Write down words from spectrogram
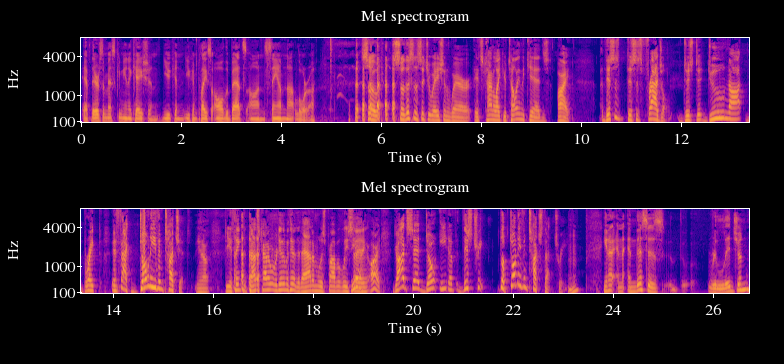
if there's a miscommunication, you can you can place all the bets on Sam, not Laura. so so this is a situation where it's kind of like you're telling the kids, all right this is this is fragile. Just do not break. In fact, don't even touch it. You know. Do you think that that's kind of what we're dealing with here? That Adam was probably saying, yeah. "All right, God said, don't eat of this tree. Look, don't even touch that tree." Mm-hmm. You know, and and this is religion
